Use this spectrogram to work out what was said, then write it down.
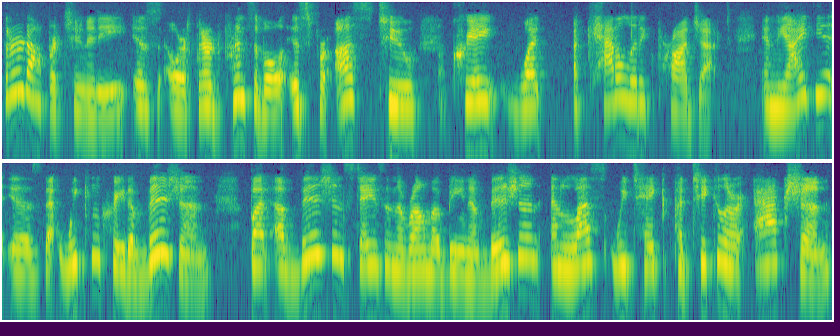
third opportunity is or third principle is for us to create what a catalytic project. And the idea is that we can create a vision, but a vision stays in the realm of being a vision unless we take particular action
